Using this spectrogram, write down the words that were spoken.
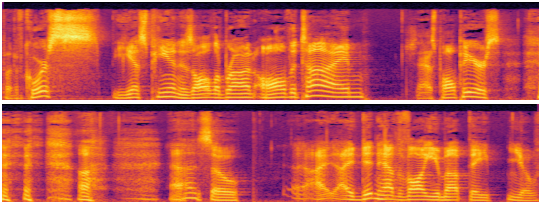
But of course, ESPN is all LeBron all the time. Just ask Paul Pierce. uh, uh, so I, I, didn't have the volume up. They, you know,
